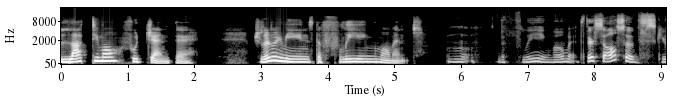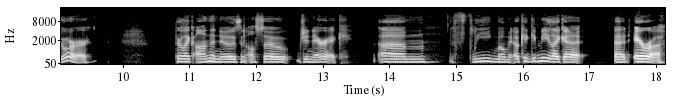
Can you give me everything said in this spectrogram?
L'attimo fuggente, which literally means the fleeing moment. The fleeing moment. They're all so obscure. They're like on the nose and also generic. Um, the fleeing moment. Okay, give me like a an era.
